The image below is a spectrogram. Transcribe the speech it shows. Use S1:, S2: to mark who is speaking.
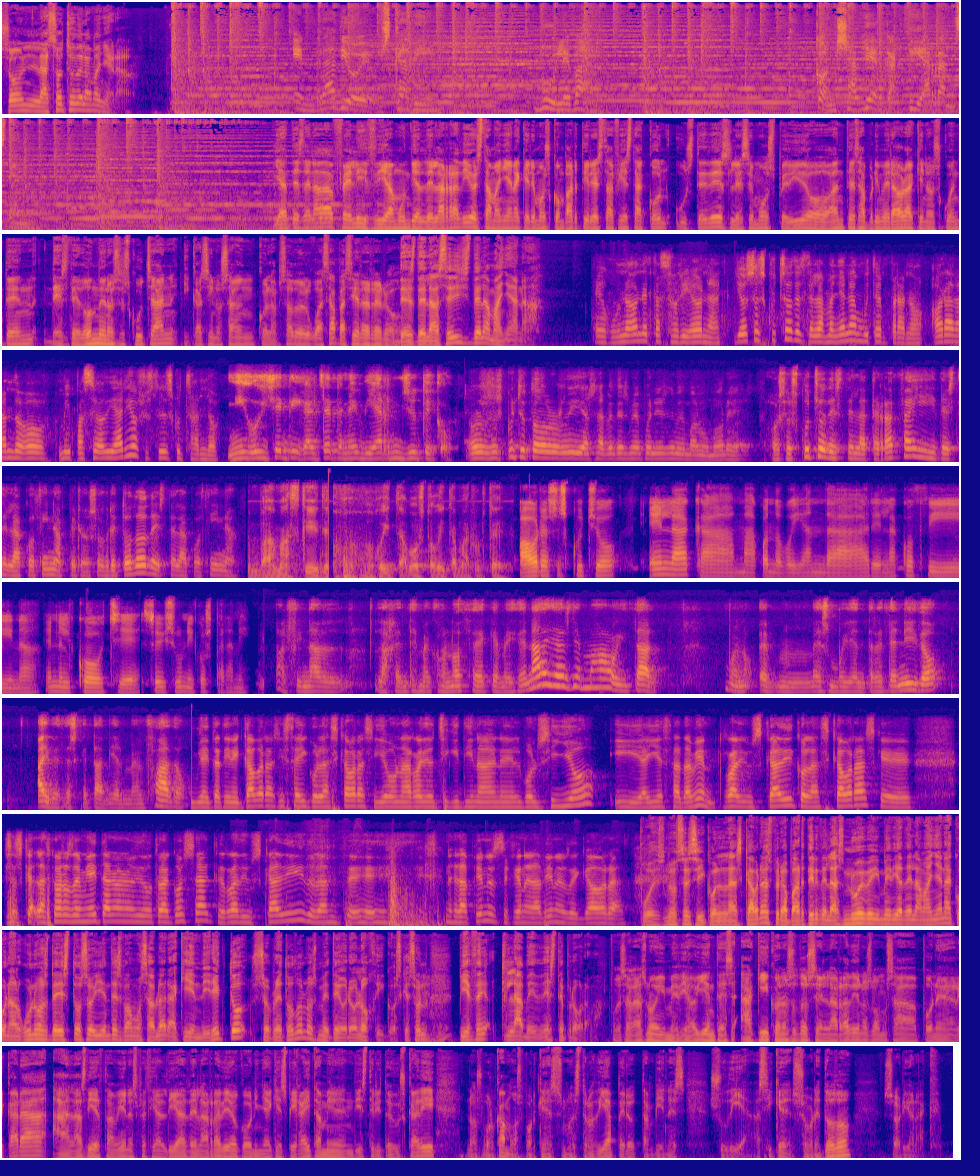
S1: Son las 8 de la mañana.
S2: En Radio Euskadi, Boulevard. Con Xavier García Ramsten.
S1: Y antes de nada, feliz Día Mundial de la Radio. Esta mañana queremos compartir esta fiesta con ustedes. Les hemos pedido antes a primera hora que nos cuenten desde dónde nos escuchan y casi nos han colapsado el WhatsApp. Así Herrero.
S3: Desde las 6 de la mañana.
S4: Egunon eta Sorionak. Yo os escucho desde la mañana muy temprano. Ahora dando mi paseo diario os estoy escuchando.
S5: Ni goizetik behar entzuteko.
S6: Os escucho todos los días, a veces me ponéis de muy mal humor, ¿eh?
S7: Os escucho desde la terraza y desde la cocina, pero sobre todo desde la cocina.
S8: Ba mazkit, hogeita bost, hogeita mar urte.
S9: Ahora os escucho en la cama, cuando voy a andar, en la cocina, en el coche. Sois únicos para mí.
S10: Al final la gente me conoce, que me dicen, ay, has llamado y tal. Bueno, em, es muy entretenido. Hay veces que también me enfado.
S11: Mi aita tiene cabras y está ahí con las cabras y lleva una radio chiquitina en el bolsillo y ahí está también Radio Euskadi con las cabras que esas, las cabras de mi aita no han oído otra cosa que Radio Euskadi durante generaciones y generaciones de cabras.
S3: Pues no sé si con las cabras, pero a partir de las nueve y media de la mañana con algunos de estos oyentes vamos a hablar aquí en directo, sobre todo los meteorológicos, que son uh -huh. pieza clave de este programa.
S1: Pues a las nueve y media, oyentes, aquí con nosotros en la radio nos vamos a poner cara. A las diez también, especial día de la radio con Iñaki Espiga y también en Distrito Euskadi. Nos volcamos porque es nuestro día, pero también es su día. Así que, sobre todo, Sorionak.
